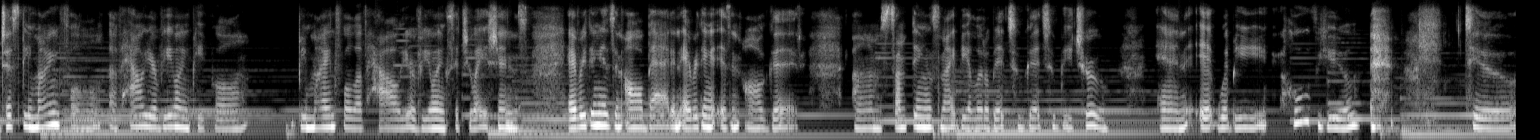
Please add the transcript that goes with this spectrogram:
just be mindful of how you're viewing people. Be mindful of how you're viewing situations. Everything isn't all bad and everything isn't all good um, some things might be a little bit too good to be true. And it would behoove you to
